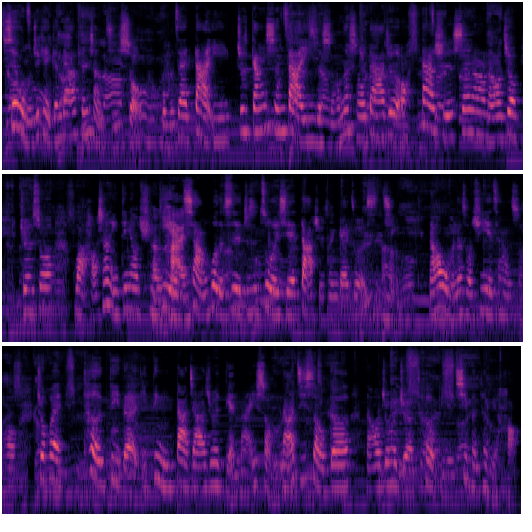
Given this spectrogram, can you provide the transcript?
所以我们就可以跟大家分享几首我们在大一，就是刚升大一的时候，那时候大家就哦大学生啊，然后就觉得说哇，好像一定要去夜唱，或者是就是做一些大学生该做的事情。然后我们那时候去夜唱的时候，就会特地的一定大家就会点哪一首哪几首歌，然后就会觉得特别气氛特别好。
